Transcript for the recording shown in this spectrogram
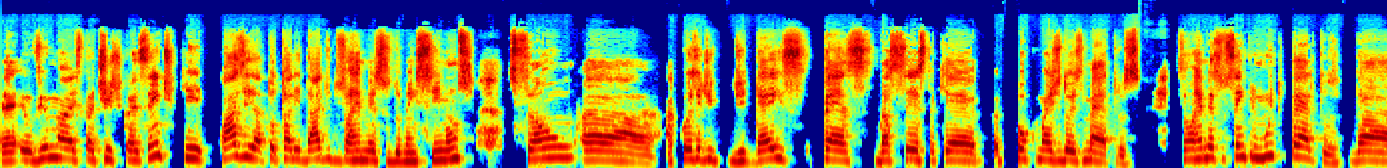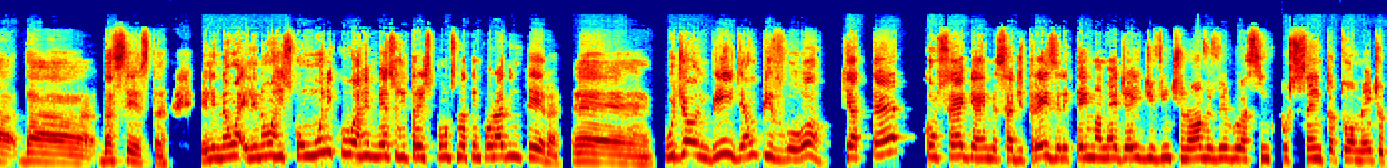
É, eu vi uma estatística recente que quase a totalidade dos arremessos do Ben Simmons são uh, a coisa de, de 10 pés da cesta, que é pouco mais de 2 metros. São arremessos sempre muito perto da, da, da cesta. Ele não, ele não arriscou um único arremesso de três pontos na temporada inteira. É, o Joe Embiid é um pivô que até consegue arremessar de três, ele tem uma média aí de 29,5% atualmente, ou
